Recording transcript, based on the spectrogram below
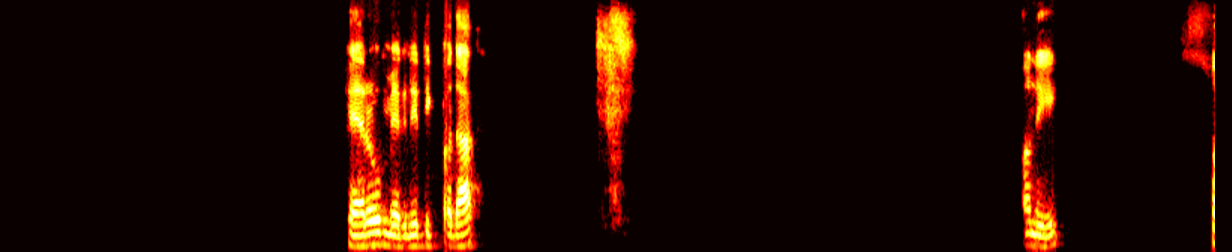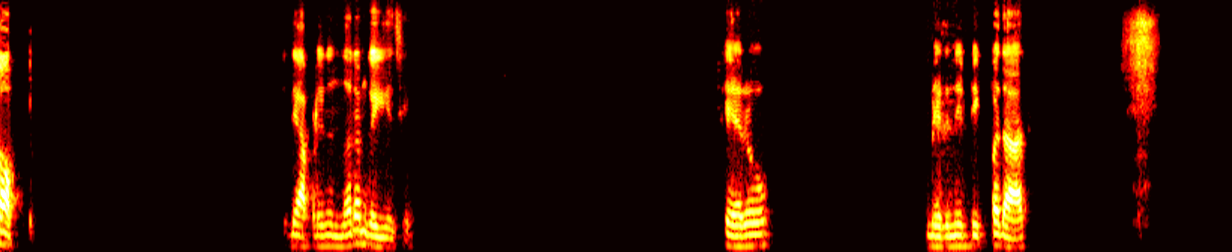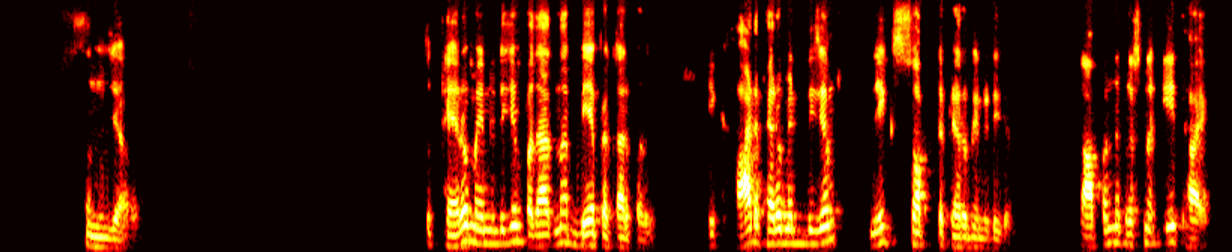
ફેરોમેગ્નેટિક પદાર્થ. અને સોફ્ટ એટલે આપણે એને નરમ કહીએ છીએ. ફેરો મેગ્નેટિક પદાર્થ. સમજાવો. તો ફેરોમેગ્નેટિઝમ પદાર્થના બે પ્રકાર પડે. એક હાર્ડ ફેરોમેગ્નેટિઝમ અને એક સોફ્ટ ફેરોમેગ્નેટિઝમ તો આપણને પ્રશ્ન એ થાય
